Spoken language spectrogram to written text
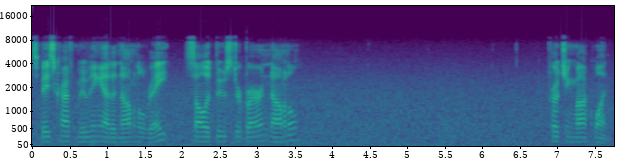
Spacecraft moving at a nominal rate. Solid booster burn, nominal. Approaching Mach 1.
